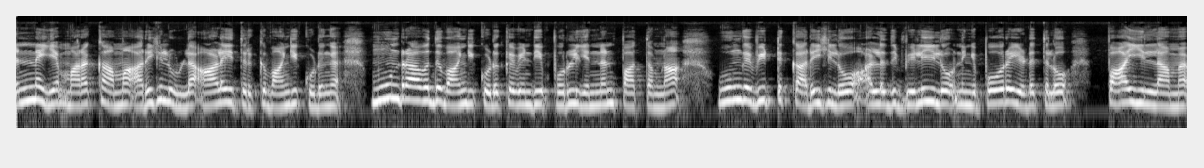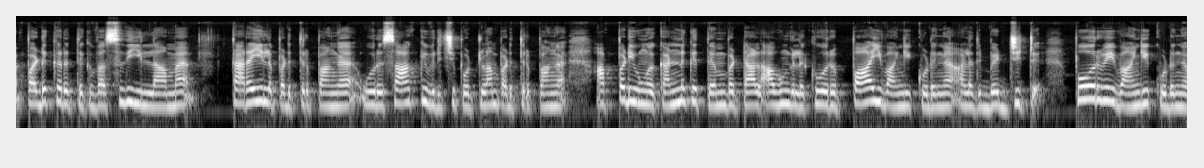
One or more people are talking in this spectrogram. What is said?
எண்ணெயை மறக்காமல் அருகில் உள்ள ஆலயத்திற்கு வாங்கி கொடுங்க. மூன்றாவது வாங்கி கொடுக்க வேண்டிய பொருள் என்னன்னு பார்த்தோம்னா உங்கள் வீட்டுக்கு அருகிலோ அல்லது வெளியிலோ நீங்கள் போகிற இடத்துலோ பாய் இல்லாமல் படுக்கிறதுக்கு வசதி இல்லாமல் தரையில் படுத்திருப்பாங்க. ஒரு சாக்கு விரித்து போட்டுலாம் படுத்திருப்பாங்க. அப்படி உங்கள் கண்ணுக்கு தெம்பட்டால் அவங்களுக்கு ஒரு பாய் வாங்கி கொடுங்க அல்லது பெட்ஷீட்டு போர்வை வாங்கி கொடுங்க.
